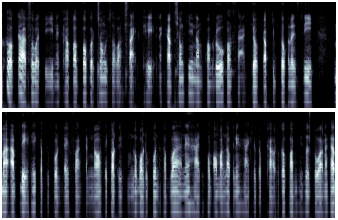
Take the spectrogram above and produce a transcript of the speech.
็ขอกราบสวัสดีนะครับมาพบกับช่องวิศวะสายเทนะครับ ช่องที่นำความรู้ข่าวสารเกี่ยวกับคริปโตเคอเรนซีมาอัปเดตให้กับทุกคนได้ฟังกันเนาะแต่ก่อนอื่นผมต้องบอกทุกคนนะครับว่าเนื้อหาที่ผมเอามาเล่าเป็นเนื้อหาเกี่ยวกับข่าวแล้วก็ความคิดเห็นส่วนตัวนะครับ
